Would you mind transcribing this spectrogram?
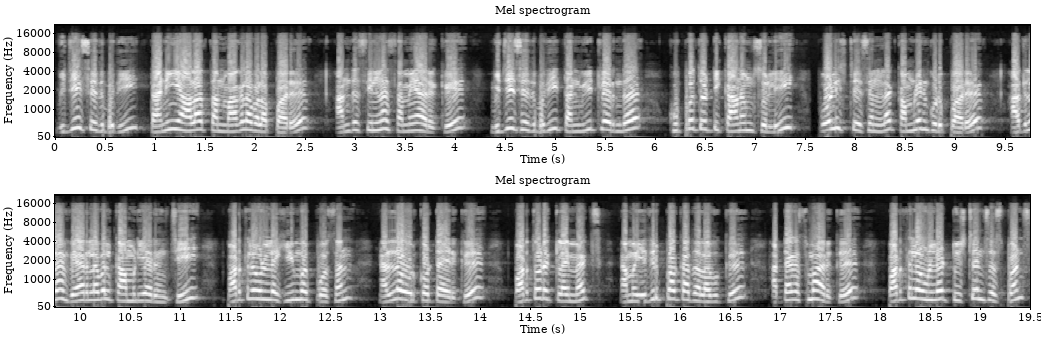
விஜய் சேதுபதி தனியாளா தன் மகளை வளர்ப்பாரு. அந்த சீன்லாம் செமையா இருக்கு. விஜய் சேதுபதி தன் வீட்டில் இருந்த குப்பை தொட்டி காணும்னு சொல்லி போலீஸ் ஸ்டேஷன்ல கம்ப்ளைண்ட் கொடுப்பாரு. அதெல்லாம் வேற லெவல் காமெடியா இருந்துச்சு. படத்துல உள்ள ஹியூமர் போர்ஷன் நல்லா ஒர்க் அவுட் ஆயிருக்கு. படத்தோட கிளைமேக்ஸ் நம்ம எதிர்பார்க்காத அளவுக்கு அட்டகாசமா இருக்கு. படத்துல உள்ள ட்விஸ்ட் அண்ட் சஸ்பென்ஸ்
